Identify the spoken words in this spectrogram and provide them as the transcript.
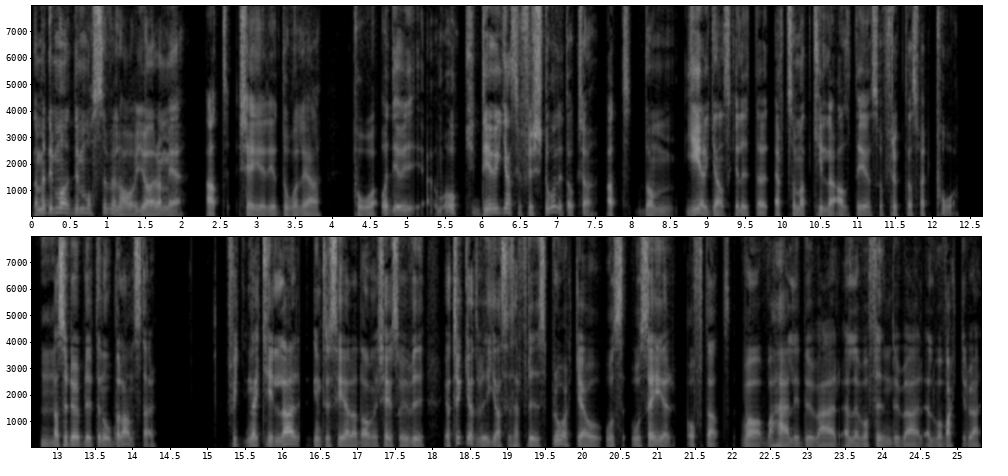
Nej, men det, må, det måste väl ha att göra med att tjejer är dåliga på, och det, och det är ju ganska förståeligt också, att de ger ganska lite eftersom att killar alltid är så fruktansvärt på. mm. Alltså det har blivit en obalans där. För när killar är intresserade av en tjej så är vi, jag tycker att vi är ganska så här frispråkiga och, och, och säger ofta att vad, vad härlig du är, eller vad fin du är, eller vad vacker du är.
